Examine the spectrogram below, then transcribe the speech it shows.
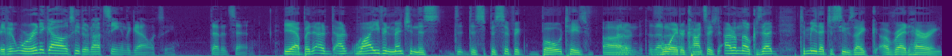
If it were in a galaxy, they're not seeing the galaxy that it's in. Yeah, but uh, uh, why even mention this th- this specific Boötes uh, don't- that I void or know. constellation? I don't know because that to me that just seems like a red herring.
